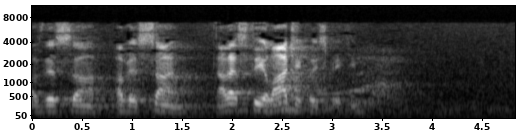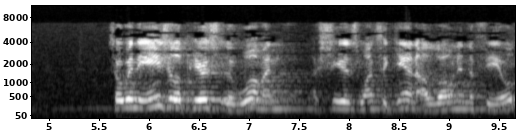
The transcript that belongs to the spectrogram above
of this uh, of his son. Now that's theologically speaking. So when the angel appears to the woman, she is once again alone in the field.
